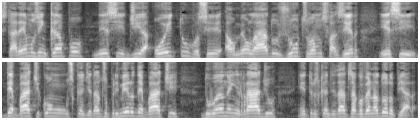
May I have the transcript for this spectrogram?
Estaremos em campo nesse dia 8, você ao meu lado, juntos vamos fazer esse debate com os candidatos, o primeiro debate do ano em rádio entre os candidatos a governador, o Piara.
